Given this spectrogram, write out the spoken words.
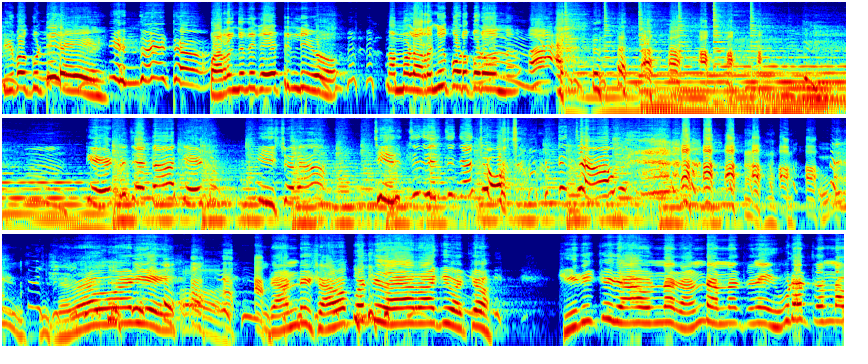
ശിവക്കുട്ടിയെ എന്തോ പറഞ്ഞത് കേട്ടില്ലയോ? നമ്മൾ ഇറങ്ങിക്കൊടുക്കണമെന്ന്. കേട്ടു ചേട്ടാ കേട്ടു. ഈശ്വര ചിരിച്ച് ചിരിച്ച് ഞാൻ ചോദിച്ചു ചാവും രണ്ട് ശവപ്പെട്ടി തയ്യാറാക്കി വെച്ചോ. ചിരിച്ചു ചാവുന്ന രണ്ടെണ്ണത്തിനെ ഇവിടെ തന്നെ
